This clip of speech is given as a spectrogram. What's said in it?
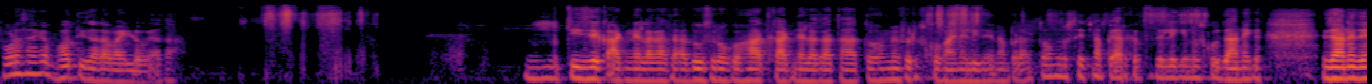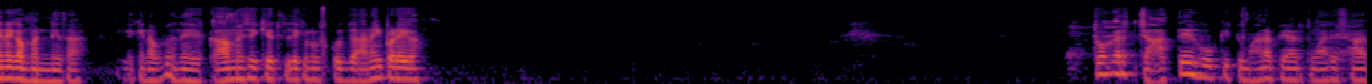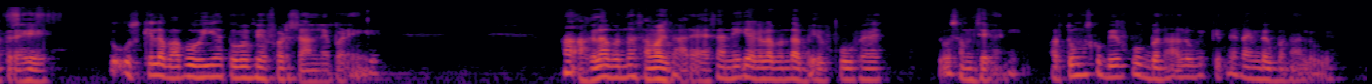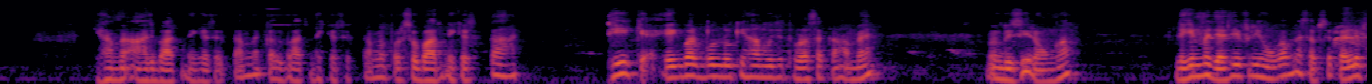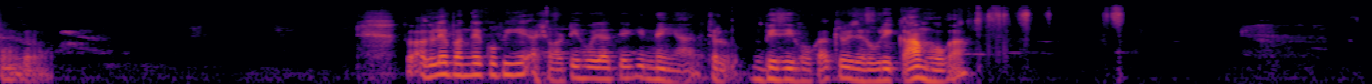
थोड़ा सा क्या बहुत ही ज़्यादा वाइल्ड हो गया था। चीज़ें काटने लगा था, दूसरों को हाथ काटने लगा था तो हमें फिर उसको फाइनली देना पड़ा। तो हम उससे इतना प्यार करते थे, लेकिन उसको जाने का, जाने देने का मन नहीं था। लेकिन अब उसने काम ऐसे किया था, लेकिन उसको जाना ही पड़ेगा। तो अगर चाहते हो कि तुम्हारा प्यार तुम्हारे साथ रहे तो उसके लिए बाबू भैया तुम्हें भी एफर्ट्स डालने पड़ेंगे। हाँ अगला बंदा समझदार है। ऐसा नहीं कि अगला बंदा बेवकूफ़ है, वो समझेगा नहीं। और तुम उसको बेवकूफ़ बना लोगे, कितने टाइम तक बना लोगे? कि हाँ मैं आज बात नहीं कर सकता, मैं कल बात नहीं कर सकता, मैं परसों बात नहीं कर सकता। हाँ ठीक है, एक बार बोल दो कि हाँ मुझे थोड़ा सा काम है, मैं बिज़ी रहूँगा। लेकिन मैं जैसे ही फ्री होऊँगा, मैं सबसे पहले फ़ोन करूँगा। तो अगले बंदे को भी ये अश्योरिटी हो जाती है कि नहीं यार, चलो बिज़ी होगा कोई ज़रूरी काम होगा?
